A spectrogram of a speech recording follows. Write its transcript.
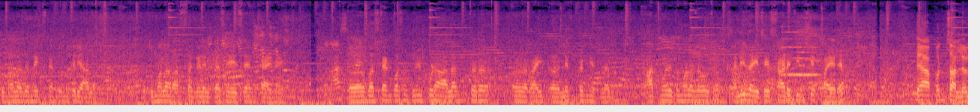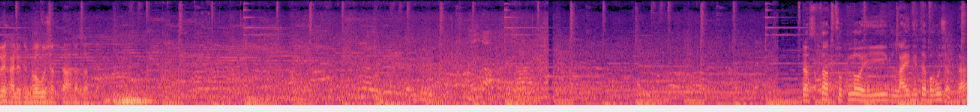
तुम्हाला जर नेक्स्ट टाइम तुम्ही कधी आला तर तुम्हाला रस्ता कळेल कसं यायचं आहे आणि काय नाही. तर बस स्टँडपासून तुम्ही पुढं आलात तर राईट लेफ्ट टर्न घेतलात. आतमध्ये तुम्हाला जवळजवळ खाली जायचं आहे साडेतीनशे पायऱ्या. त्या आपण चाललेलो आहे खाली. तुम्ही बघू शकता आता सध्या. रस्ता चुकलो ही लाईन इथं बघू शकता.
